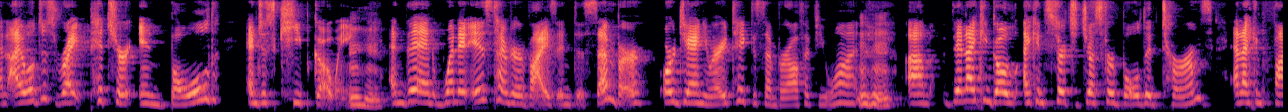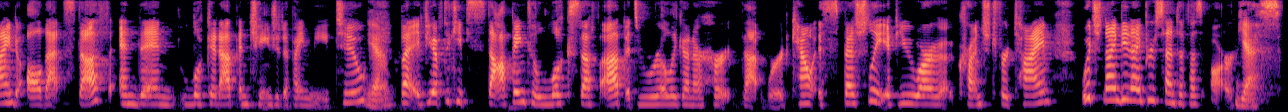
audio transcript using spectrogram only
And I will just write picture in bold and just keep going. Mm-hmm. And then when it is time to revise in December or January, take December off if you want. Mm-hmm. Um, then I can go, I can search just for bolded terms and I can find all that stuff and then look it up and change it if I need to. Yeah. But if you have to keep stopping to look stuff up, it's really going to hurt that word count, especially if you are crunched for time, which 99% of us are. Yes.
